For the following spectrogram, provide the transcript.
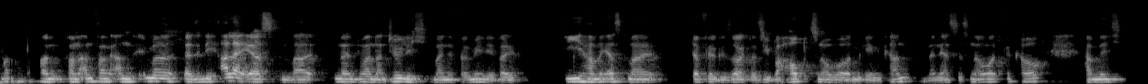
Von, von, von, Anfang an immer, also die allerersten war, war natürlich meine Familie, weil die haben erstmal dafür gesorgt, dass ich überhaupt Snowboarden gehen kann. Mein erstes Snowboard gekauft, haben mich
